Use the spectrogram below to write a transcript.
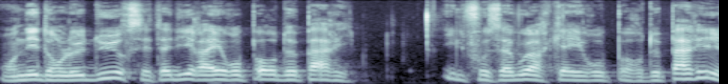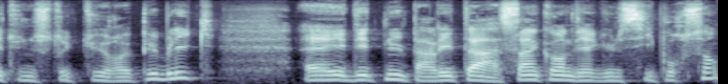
on est dans le dur, c'est-à-dire aéroport de Paris. Il faut savoir qu'Aéroport de Paris est une structure publique est détenue par l'État à 50,6%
